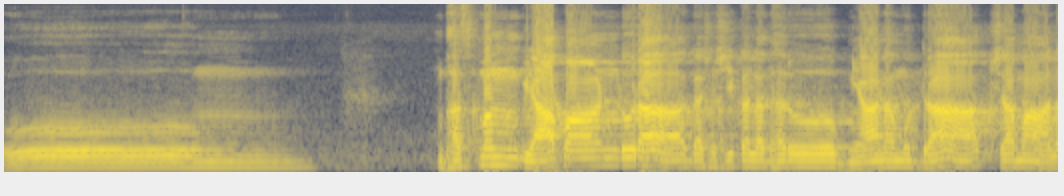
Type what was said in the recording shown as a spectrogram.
ఓం. భస్మం వ్యాపాండురాగశశికలధరో జ్ఞానముద్రాక్షమాల.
